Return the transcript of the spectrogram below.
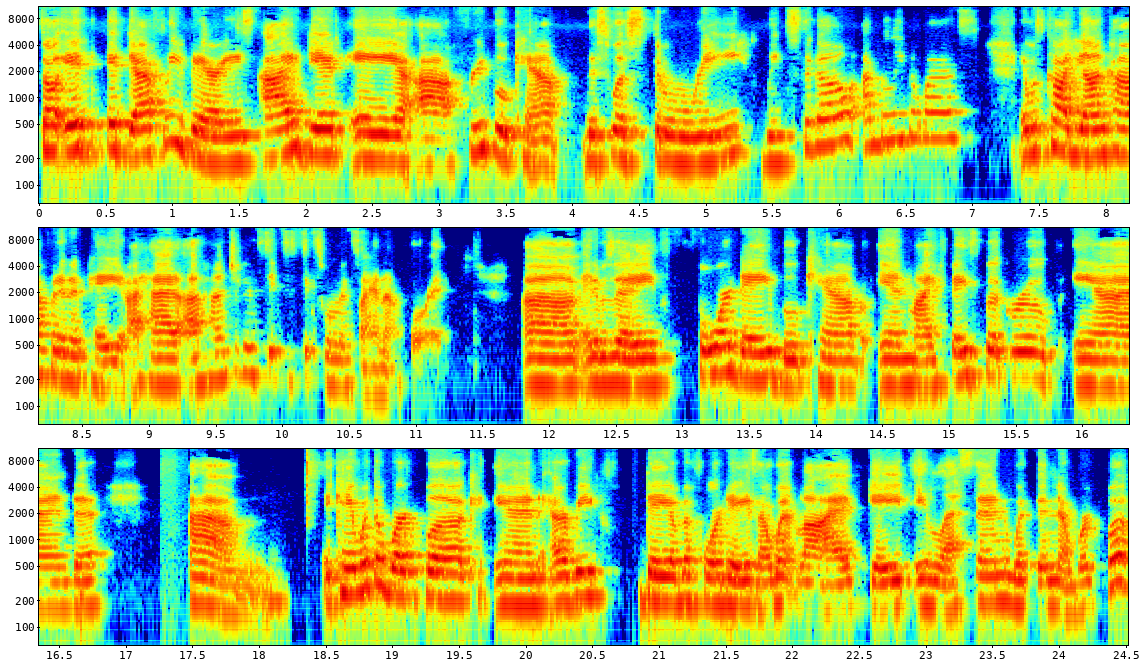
so it, it definitely varies. I did a uh, free boot camp. This was three weeks ago, I believe it was. It was called Young, Confident, and Paid. I had 166 women sign up for it. Um, and it was a four day boot camp in my Facebook group. And um, it came with a workbook. And every day of the four days, I went live, gave a lesson within that workbook,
